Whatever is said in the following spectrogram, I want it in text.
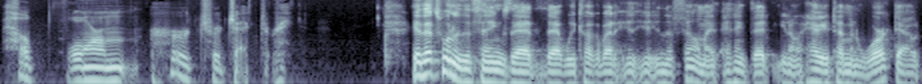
help form her trajectory? Yeah, that's one of the things that that we talk about in, in the film. I, I, think that you know Harriet Tubman worked out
